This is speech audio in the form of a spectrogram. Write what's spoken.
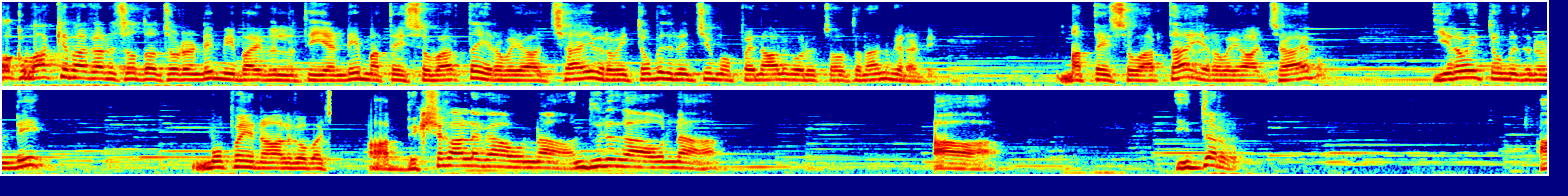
ఒక వాక్య భాగాన్ని చూద్దాం చూడండి. మీ బైబిల్ తీయండి. మత సువార్త ఇరవై అధ్యాయం ఇరవై తొమ్మిది నుంచి ముప్పై నాలుగు వరకు చదువుతున్నాను వినండి. మత సువార్త ఇరవై అధ్యాయం ఇరవై తొమ్మిది నుండి ముప్పై నాలుగో ఆ భిక్షగాళ్ళుగా ఉన్న అంధులుగా ఉన్న ఆ ఇద్దరు ఆ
